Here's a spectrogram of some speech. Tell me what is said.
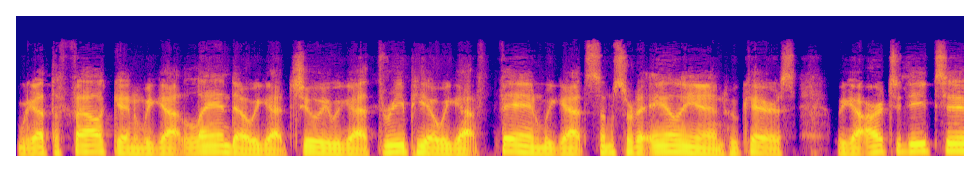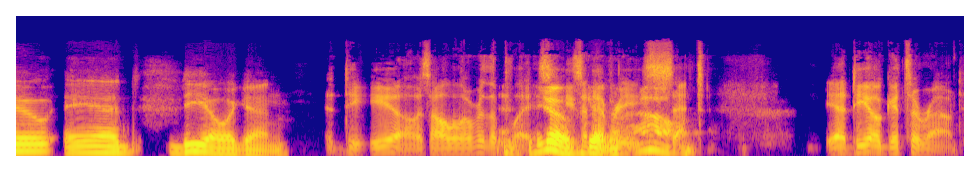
We got the Falcon. We got Lando. We got Chewie. We got 3PO. We got Finn. We got some sort of alien. Who cares? We got R2D2 and Dio again. Dio is all over the place. Dio's He's in every around. set. Yeah, Dio gets around.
